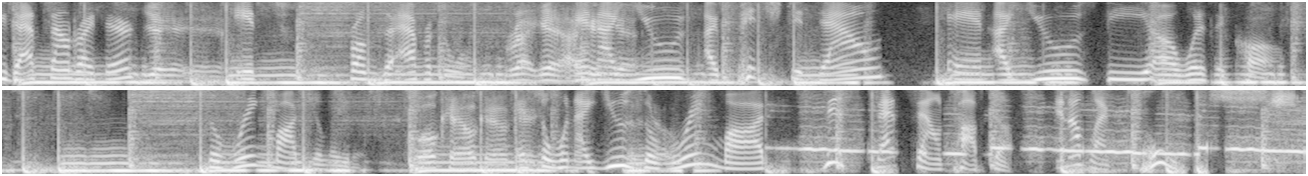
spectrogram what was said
See that sound right there? Yeah, yeah, yeah, yeah. It's from the African one. Right, yeah. and can- I yeah. used I pitched it down and I used the uh what is it called? The ring modulator. Okay, okay, okay. And so when I used the ring mod, this that sound popped up. And I'm like, holy shit.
